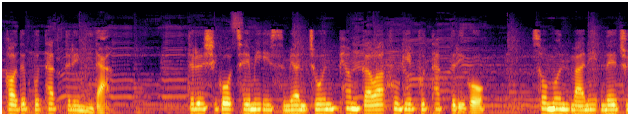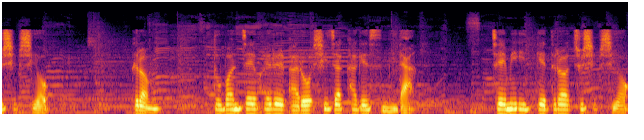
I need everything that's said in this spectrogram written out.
거듭 부탁드립니다. 들으시고 재미있으면 좋은 평가와 후기 부탁드리고 소문 많이 내주십시오. 그럼 두 번째 회를 바로 시작하겠습니다. 재미있게 들어주십시오.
